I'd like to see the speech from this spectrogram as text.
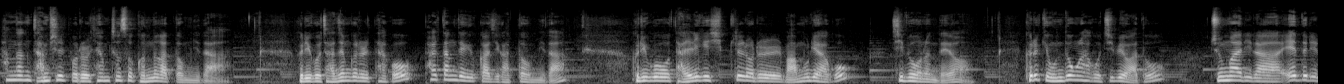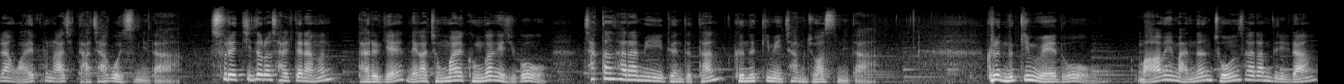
한강 잠실보를 헤엄쳐서 건너갔다 옵니다. 그리고 자전거를 타고 팔당대교까지 갔다 옵니다. 그리고 달리기 10km를 마무리하고 집에 오는데요. 그렇게 운동을 하고 집에 와도 주말이라 애들이랑 와이프는 아직 다 자고 있습니다. 술에 찌들어 살 때랑은 다르게 내가 정말 건강해지고 착한 사람이 된 듯한 그 느낌이 참 좋았습니다. 그런 느낌 외에도 마음에 맞는 좋은 사람들이랑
